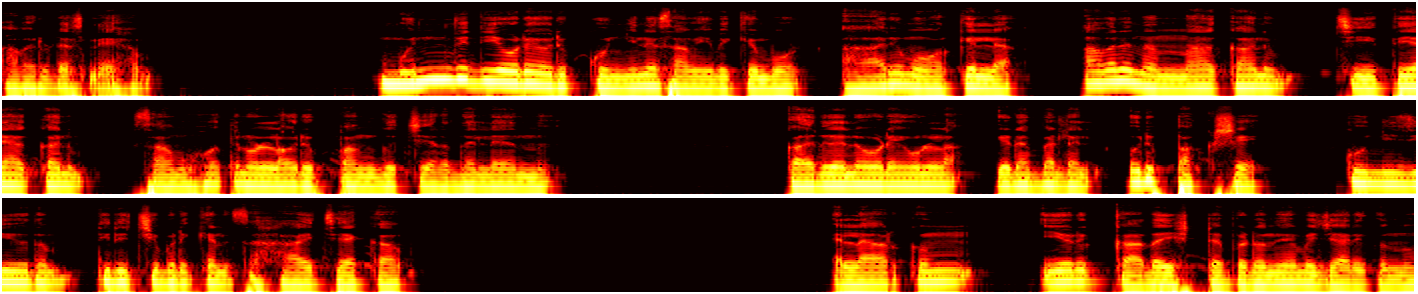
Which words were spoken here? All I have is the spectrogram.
അവരുടെ സ്നേഹം. മുൻവിധിയോടെ ഒരു കുഞ്ഞിനെ സമീപിക്കുമ്പോൾ ആരും ഓർക്കില്ല അവനെ നന്നാക്കാനും ചീത്തയാക്കാനും സമൂഹത്തിനുള്ള ഒരു പങ്ക് ചെറുതല്ല എന്ന്. കരുതലോടെയുള്ള ഇടപെടൽ ഒരു പക്ഷേ കുഞ്ഞു ജീവിതം തിരിച്ചു പിടിക്കാൻ സഹായിച്ചേക്കാം. എല്ലാവർക്കും ഈ ഒരു കഥ ഇഷ്ടപ്പെടുമെന്ന് ഞാൻ വിചാരിക്കുന്നു.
